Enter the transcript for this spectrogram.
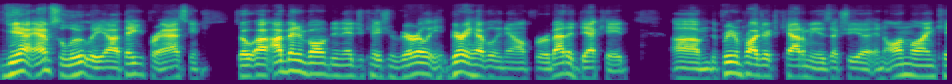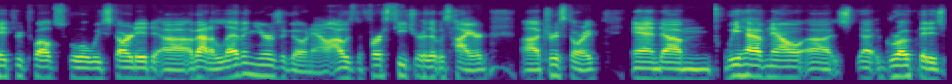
Yeah absolutely. Uh, thank you for asking. So uh, i've been involved in education very very heavily now for about a decade um, the freedom project academy is actually a, an online k through 12 school we started uh, about 11 years ago now i was the first teacher that was hired uh, true story and um, we have now uh, uh, growth that is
